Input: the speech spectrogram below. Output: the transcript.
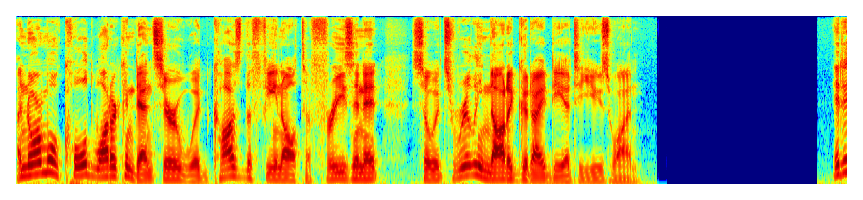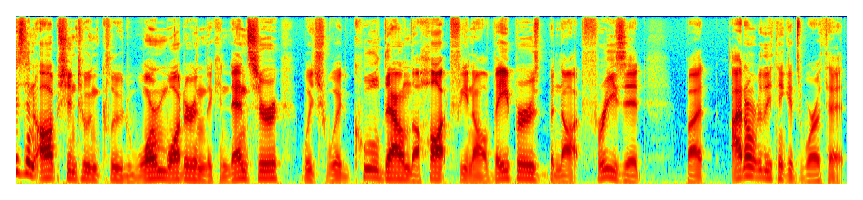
A normal cold water condenser would cause the phenol to freeze in it, so it's really not a good idea to use one. It is an option to include warm water in the condenser, which would cool down the hot phenol vapors but not freeze it, but I don't really think it's worth it.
